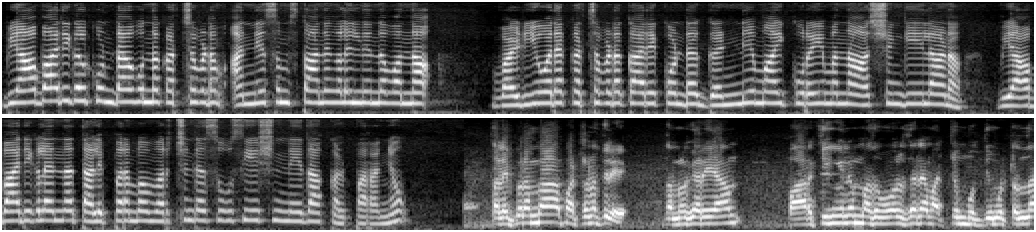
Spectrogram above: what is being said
വ്യാപാരികൾക്കുണ്ടാകുന്ന കച്ചവടം അന്യസംസ്ഥാനങ്ങളിൽ നിന്ന് വന്ന വഴിയോര കച്ചവടക്കാരെ കൊണ്ട് ഗണ്യമായി കുറയുമെന്ന ആശങ്കയിലാണ് വ്യാപാരികളെന്ന് തളിപ്പറമ്പ് മെർച്ചന്റ് അസോസിയേഷൻ നേതാക്കൾ പറഞ്ഞു. തളിപ്പറമ്പ പട്ടണത്തിൽ നമുക്കറിയാം പാർക്കിങ്ങിനും അതുപോലെ തന്നെ മറ്റും ബുദ്ധിമുട്ടുന്ന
